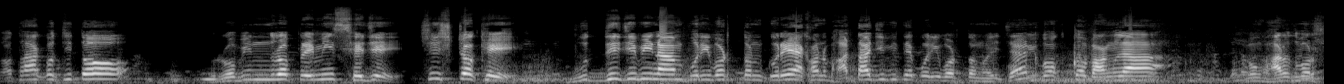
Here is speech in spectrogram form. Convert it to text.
তথাকথিত রবীন্দ্র প্রেমী সেজে শিষ্ট খেয়ে বুদ্ধিজীবী নাম পরিবর্তন করে এখন ভাতাজীবীতে পরিবর্তন হয়েছে বিভক্ত বাংলা এবং ভারতবর্ষ।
